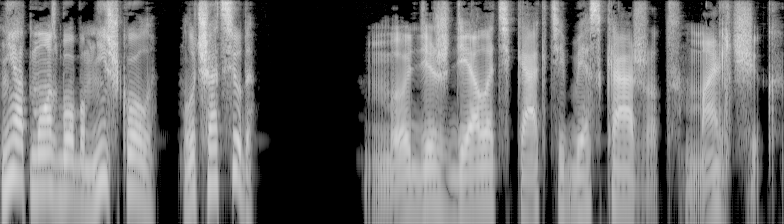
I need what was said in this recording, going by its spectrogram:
Ни от Мо с Бобом, ни из школы. Лучше отсюда». «Будешь делать, как тебе скажут, мальчик».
